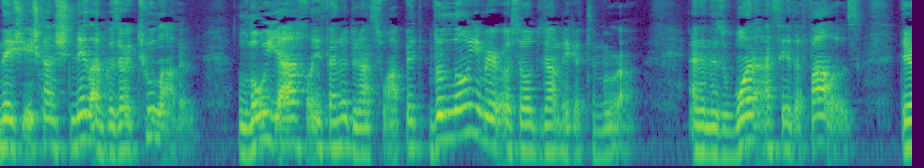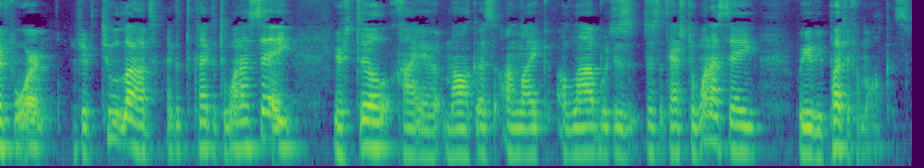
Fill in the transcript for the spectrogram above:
because there are two lavim. Lo yachle do not swap it. Velo yamir also, do not make a tamura. And then there's one asay that follows. Therefore, if you have two labs connected to one asay, you're still chaya malchus, unlike a lab which is just attached to one asay, where you'd be putter from malchus.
